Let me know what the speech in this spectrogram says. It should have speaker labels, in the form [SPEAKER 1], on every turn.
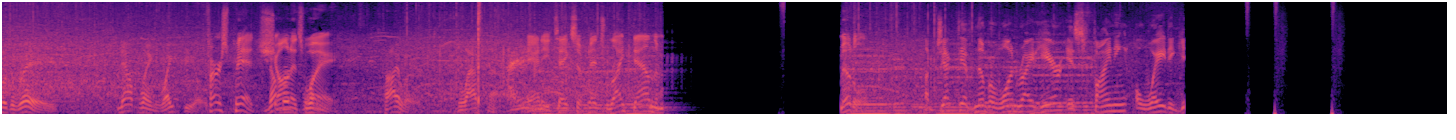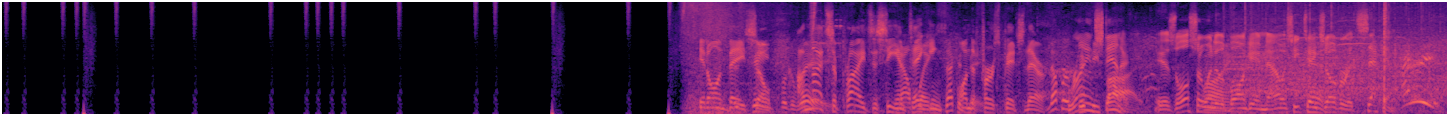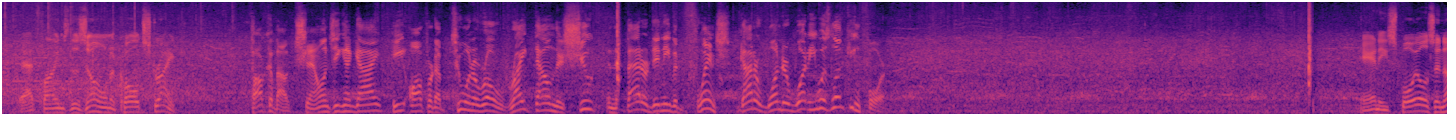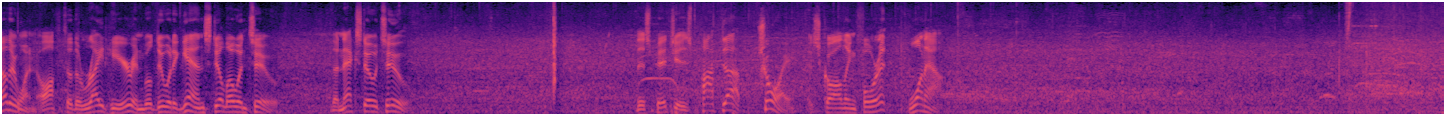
[SPEAKER 1] for the Rays. Now playing right field.
[SPEAKER 2] First pitch
[SPEAKER 1] Number
[SPEAKER 2] on its
[SPEAKER 1] 20,
[SPEAKER 2] way.
[SPEAKER 1] Tyler Glasnow.
[SPEAKER 2] And he takes a pitch right down the middle.
[SPEAKER 3] Objective number one right here is finding a way to get. Get on base, so I'm not surprised to see him
[SPEAKER 1] Now
[SPEAKER 3] taking
[SPEAKER 1] second
[SPEAKER 3] on the first pitch there.
[SPEAKER 1] Number
[SPEAKER 2] Ryan
[SPEAKER 1] 55.
[SPEAKER 2] Stanek is also into the
[SPEAKER 1] Ryan.
[SPEAKER 2] ball game now as he takes
[SPEAKER 1] Stanek.
[SPEAKER 2] over at second. That finds the zone a called strike.
[SPEAKER 3] Talk about challenging a guy. He offered up two in a row right down the chute, and the batter didn't even flinch. Gotta wonder what he was looking for.
[SPEAKER 2] And he spoils another one off to the right here and will do it again still 0-2. The next 0-2. This pitch is popped up. Choi is calling for it. One out.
